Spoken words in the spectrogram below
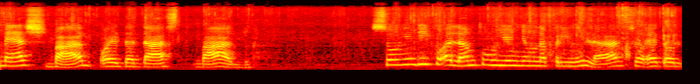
mesh bag or the dust bag. So, hindi ko alam kung yun yung na-pre nila. So, eto,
